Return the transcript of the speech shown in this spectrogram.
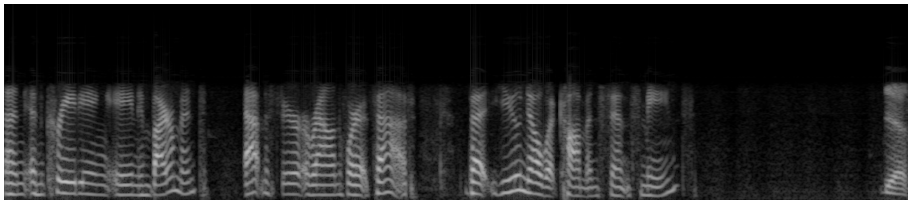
and, and creating an environment atmosphere around where it's at. But you know what common sense means. Yes.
